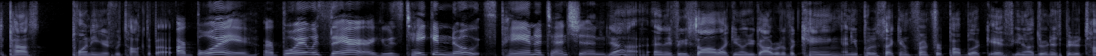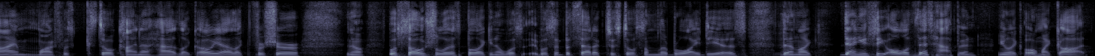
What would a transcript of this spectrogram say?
the past 20 years we talked about. Our boy, our boy was there. He was taking notes, paying attention. Yeah, and if you saw like you know you got rid of a king and you put a second French Republic, if you know during this period of time Marx was still kind of had like oh yeah like for sure, you know was socialist but like you know was was sympathetic to still some liberal ideas. Then like then you see all of this happen, and you're like oh my god,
